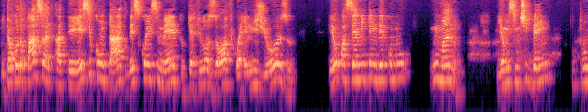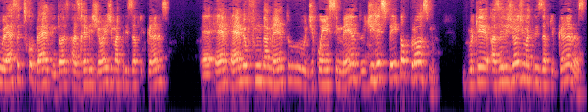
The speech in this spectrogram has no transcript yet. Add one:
Então, quando eu passo a, a ter esse contato, desse conhecimento que é filosófico, é religioso, eu passei a me entender como humano. E eu me senti bem por essa descoberta. Então, as, as religiões de matrizes africanas é, é, é, meu fundamento de conhecimento e de respeito ao próximo. Porque as religiões de matrizes africanas,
